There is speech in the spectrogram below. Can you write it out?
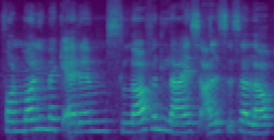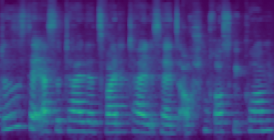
von Molly McAdams, Love and Lies, Alles ist erlaubt. Das ist der erste Teil, der zweite Teil ist ja jetzt auch schon rausgekommen.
